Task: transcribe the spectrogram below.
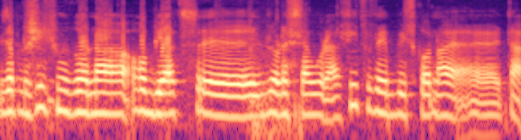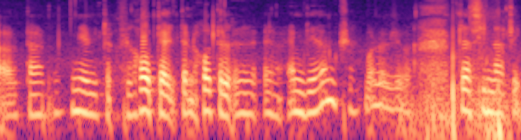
zaprosiliśmy go na obiad e, do restauracji, tutaj blisko na ta, ta nie wiem, hotel, ten hotel MDM, czy chyba nazywa teraz inaczej.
